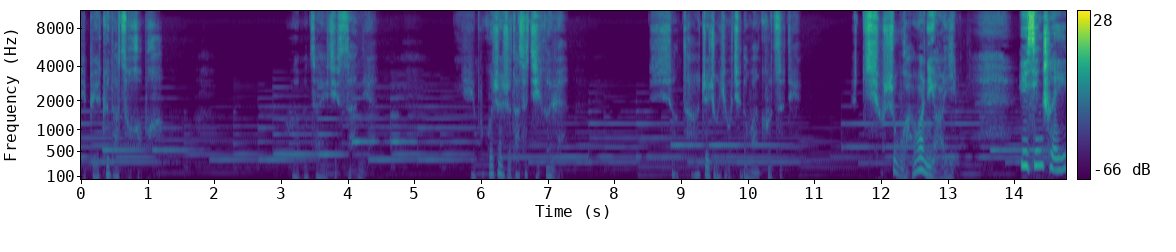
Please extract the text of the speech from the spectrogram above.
你别跟他走好不好？我们在一起三年。”你不过认识他才几个月，像他这种有钱的纨绔子弟，就是玩玩你而已。玉星锤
